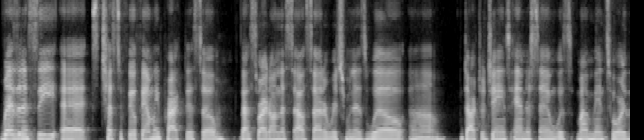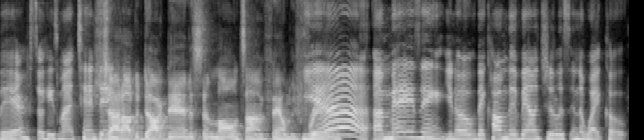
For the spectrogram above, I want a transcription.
residency at Chesterfield Family Practice. So that's right on the south side of Richmond as well. Um, Dr. James Anderson was my mentor there. So he's my attending. Shout out to Dr. Anderson, longtime family friend. Yeah, amazing. You know, they call him the evangelist in the white coat.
